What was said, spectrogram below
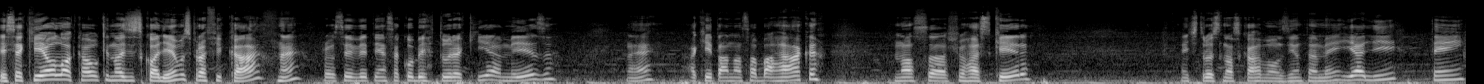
Esse aqui é o local que nós escolhemos para ficar, né? Para você ver, tem essa cobertura aqui, a mesa, né? Aqui está a nossa barraca, nossa churrasqueira. A gente trouxe nosso carvãozinho também. E ali tem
